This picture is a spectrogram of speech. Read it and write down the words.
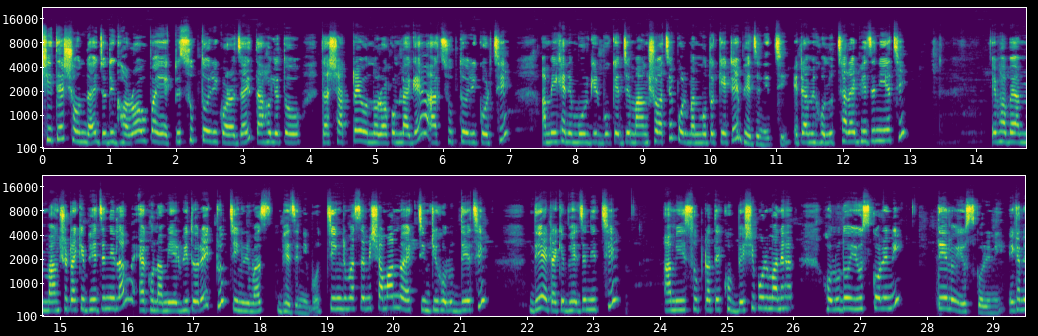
শীতের সন্ধ্যায় যদি ঘরোয়া উপায়ে একটি স্যুপ তৈরি করা যায়, তাহলে তো তার স্বাদটাই অন্যরকম লাগে। আজ স্যুপ তৈরি করছি। আমি এখানে মুরগির বুকের যে মাংস আছে, পরিমাণ মতো কেটে ভেজে নিচ্ছি। এটা আমি হলুদ ছাড়াই ভেজে নিয়েছি। এভাবে আমি মাংসটাকে ভেজে নিলাম। এখন আমি এর ভিতরে একটু চিংড়ি মাছ ভেজে নিব। চিংড়ি মাছ আমি সামান্য এক চিমটি হলুদ দিয়েছি। দিয়ে এটাকে ভেজে নিচ্ছি। আমি স্যুপটাতে খুব বেশি পরিমাণে হলুদও ইউজ করিনি। তেলও ইউজ করিনি। এখানে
